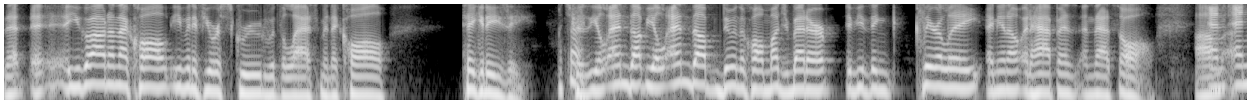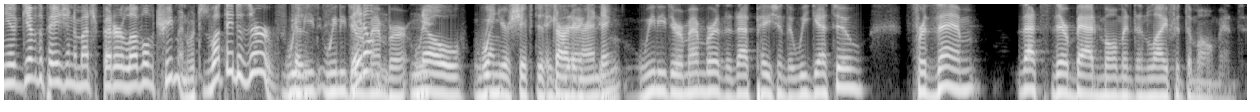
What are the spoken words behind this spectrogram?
that uh, you go out on that call, even if you were screwed with the last minute call, take it easy That's right. because you'll end up you'll end up doing the call much better if you think clearly and you know it happens and that's all. Um, and and you'll give the patient a much better level of treatment, which is what they deserve. We need- we need to remember- we- know when your shift is starting or ending. We need to remember that that patient that we get to, for them, that's their bad moment in life at the moment,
